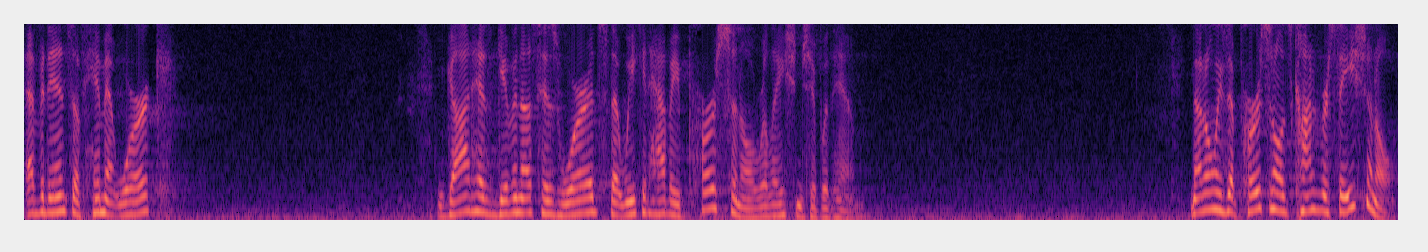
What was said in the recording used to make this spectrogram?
evidence of Him at work. God has given us His words so that we can have a personal relationship with Him. Not only is it personal, it's conversational.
